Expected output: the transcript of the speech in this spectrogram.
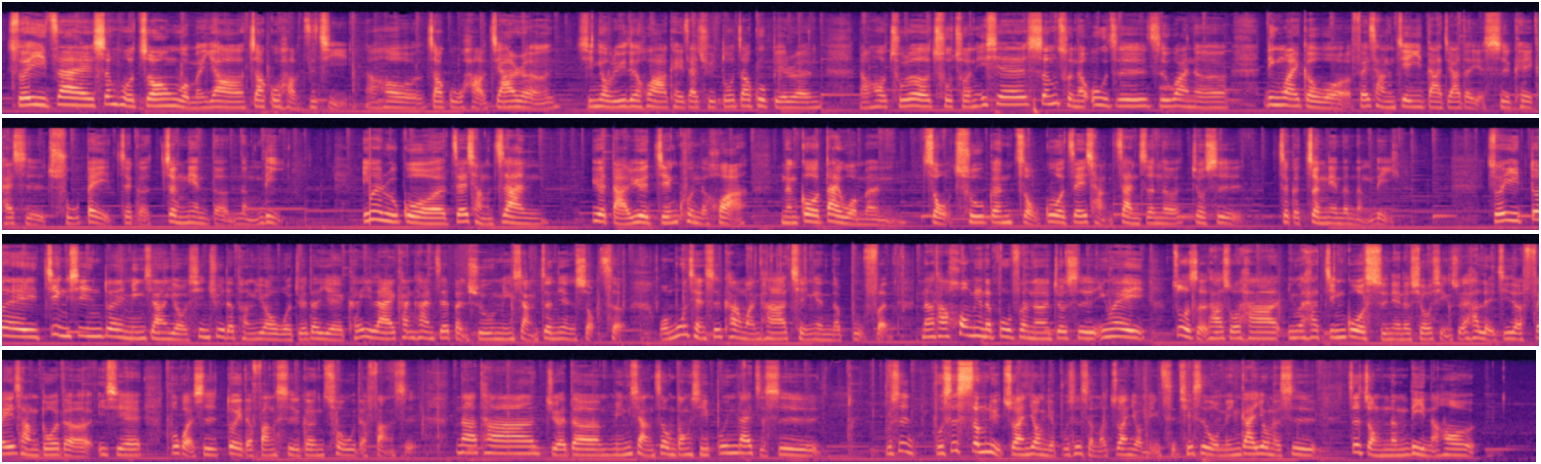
所以在生活中，我们要照顾好自己，然后照顾好家人。心有余的话，可以再去多照顾别人。然后除了储存一些生存的物资之外呢，另外一个我非常建议大家的，也是可以开始储备这个正念的能力。因为如果这场战，越打越艰困的话，能够带我们走出跟走过这一场战争呢，就是这个正念的能力。所以，对静心、对冥想有兴趣的朋友，我觉得也可以来看看这本书《冥想正念手册》。我目前是看完它前言的部分，那它后面的部分呢，就是因为作者他说他，因为他经过十年的修行，所以他累积了非常多的一些，不管是对的方式跟错误的方式。那他觉得冥想这种东西不应该只是。不是不是僧侣专用，也不是什么专有名词。其实我们应该用的是这种能力，然后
